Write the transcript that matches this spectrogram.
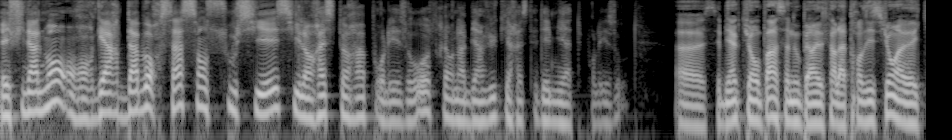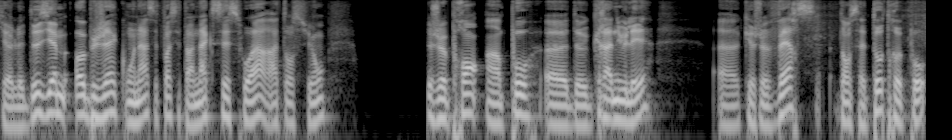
Et finalement, on regarde d'abord ça sans soucier s'il en restera pour les autres. Et on a bien vu qu'il restait des miettes pour les autres. Euh, c'est bien que tu en parles, ça nous permet de faire la transition avec le deuxième objet qu'on a. Cette fois, c'est un accessoire. Attention, je prends un pot de granulés euh, que je verse dans cet autre pot.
